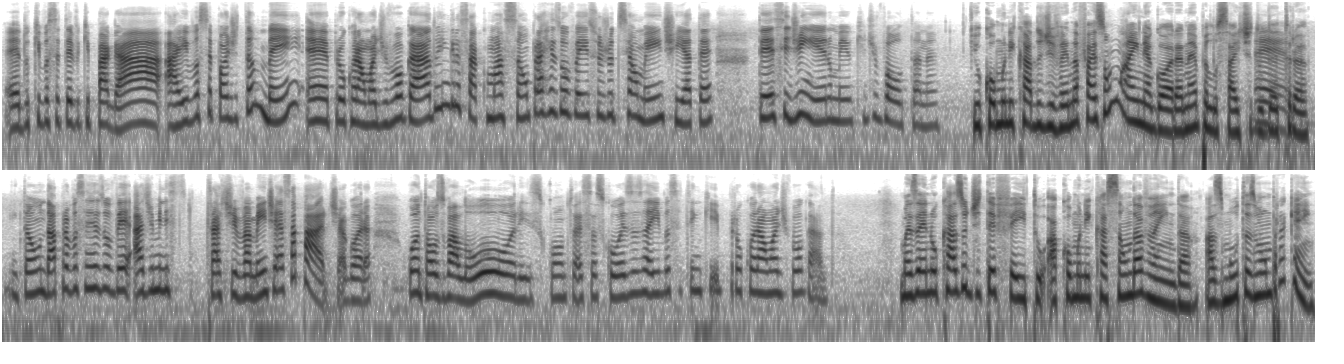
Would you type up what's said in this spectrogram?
é, do que você teve que pagar, aí você pode também é, procurar um advogado e ingressar com uma ação para resolver isso judicialmente e até ter esse dinheiro meio que de volta, né? E o comunicado de venda faz online agora, né? Pelo site do É. Detran. Então dá para você resolver administrativamente essa parte. Agora, quanto aos valores, quanto a essas coisas, aí você tem que procurar um advogado. Mas aí, no caso de ter feito a comunicação da venda, as multas vão pra quem?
